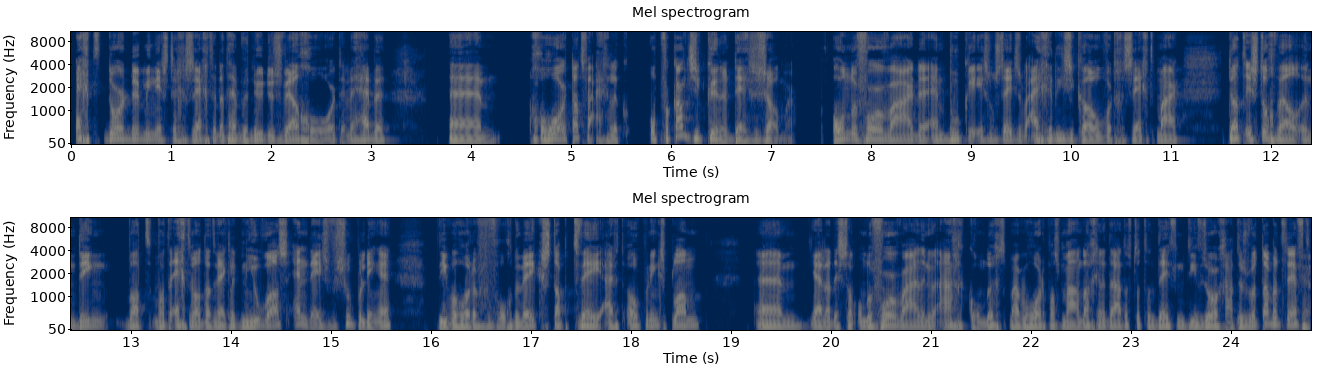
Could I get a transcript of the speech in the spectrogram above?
echt door de minister gezegd. En dat hebben we nu dus wel gehoord. En we hebben um, gehoord dat we eigenlijk op vakantie kunnen deze zomer onder voorwaarden en boeken is nog steeds op eigen risico, wordt gezegd. Maar dat is toch wel een ding wat, wat echt wel daadwerkelijk nieuw was. En deze versoepelingen, die we horen voor volgende week, stap 2 uit het openingsplan. Um, ja, dat is dan onder voorwaarden nu aangekondigd. Maar we horen pas maandag inderdaad of dat dan definitief doorgaat. Dus wat dat betreft,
